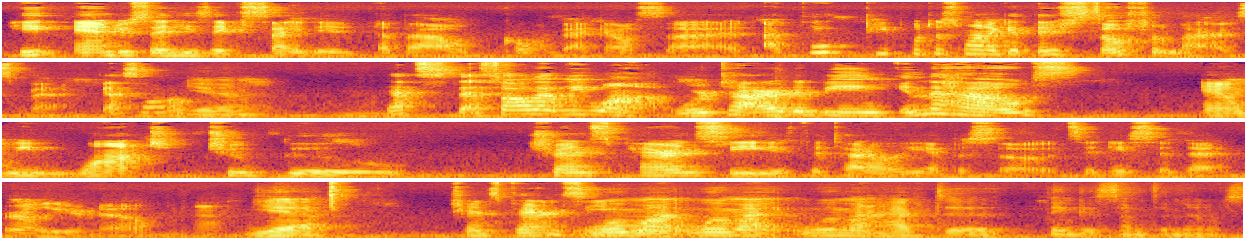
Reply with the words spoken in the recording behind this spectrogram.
He Andrew said he's excited about going back outside. I think people just want to get their social lives back. That's all. Yeah. That's that's all that we want. We're tired of being in the house, and we want to go. Transparency is the title of the episode. Sydnee said that earlier. No, Yeah. transparency. We might we might we might have to think of something else.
